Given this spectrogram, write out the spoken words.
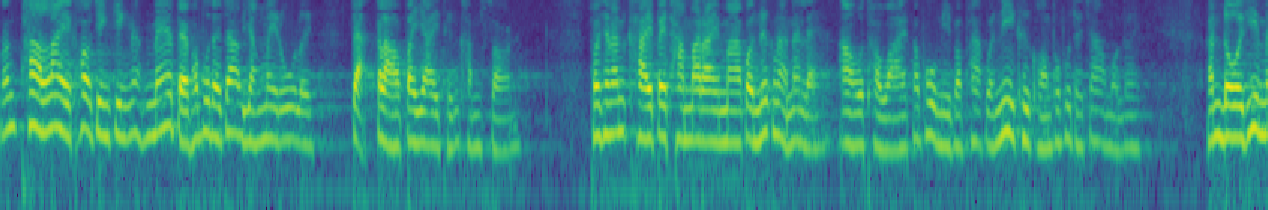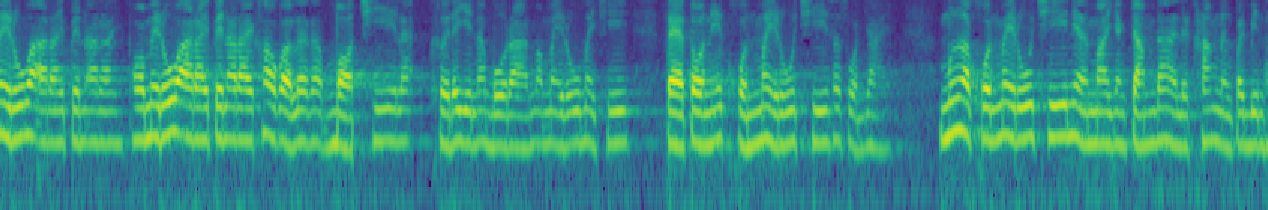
นั้นถ้าไล่เข้าจริง ๆ นะแม้แต่พระพุทธเจ้ายังไม่รู้เลย จะกล่าวไปยายถึงคำสอน เพราะฉะนั้นใครไปทำอะไรมาก็นึกนั่นนั่นแหละ เอาถวายพระผู้มีพระภาคว่านี่คือของพระพุทธเจ้าหมดเลย อันโดยที่ไม่รู้ว่าอะไรเป็นอะไร พอไม่รู้ว่าอะไรเป็นอะไรเข้าก็แล้วก็บอดชี้แล้วเคยได้ยินนะโบราณว่าไม่รู้ไม่ชี้ แต่ตอนนี้คนไม่รู้ชี้ซะส่วนใหญ่ เมื่อคนไม่รู้ชี้เนี่ยมายังจำได้เลยครั้งหนึ่งไปบินท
